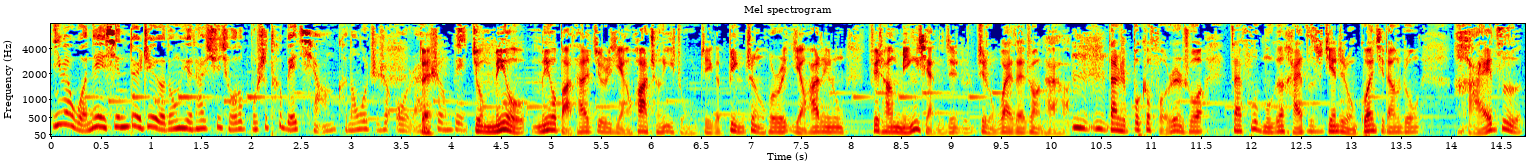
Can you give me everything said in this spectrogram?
因为我内心对这个东西它需求的不是特别强，可能我只是偶然生病。就没有没有把它就是演化成一种这个病症，或者演化成一种非常明显的这种这种外在状态哈。嗯嗯但是不可否认说，在父母跟孩子之间这种关系当中，孩子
